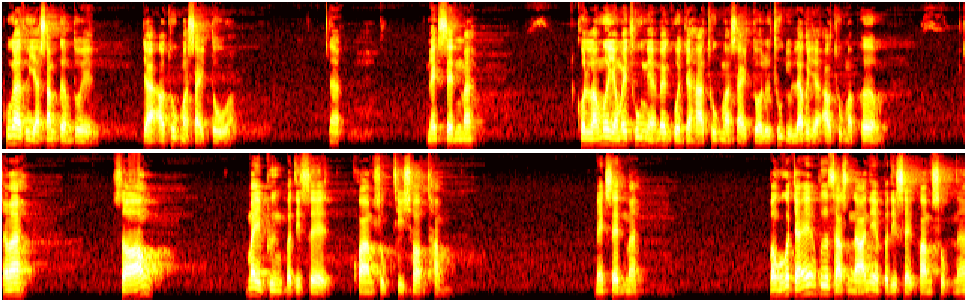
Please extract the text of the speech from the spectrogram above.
ผู้ง่ายคืออย่าซ้ำเติมตัวเอง อย่าเอาทุกข์มาใส่ตัวนะ make sense ไหม คนเราเมื่อยังไม่ทุกเนี่ยไม่ควรจะหาทุกมาใส่ตัวหรือทุกอยู่แล้วก็อย่าเอาทุกมาเพิ่มใช่ไหมสองไม่พึงปฏิเสธความสุขที่ชอบทำ make sense ไหมบางคนก็จะพุทธศาสนาเนี่ยปฏิเสธความสุขนะ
